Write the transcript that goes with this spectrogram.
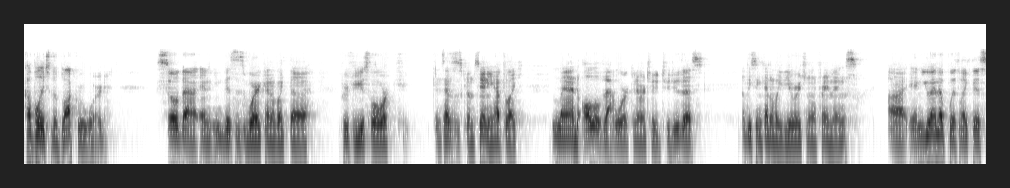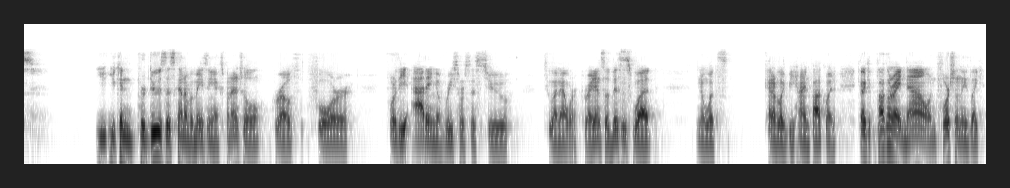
couple it to the block reward, so that and this is where kind of like the proof of useful work consensus comes in. You have to like land all of that work in order to, to do this, at least in kind of like the original framings. Uh, and you end up with like this, you, you can produce this kind of amazing exponential growth for for the adding of resources to to a network, right? And so this is what, you know, what's kind of like behind Filecoin. In fact, Filecoin right now, unfortunately, is like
